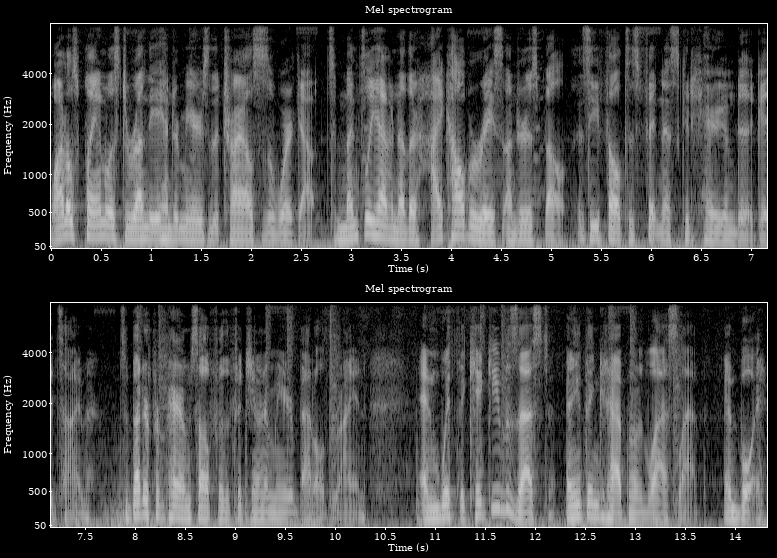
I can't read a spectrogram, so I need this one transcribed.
Wottle's plan was to run the 800 meters of the trials as a workout, to mentally have another high caliber race under his belt, as he felt his fitness could carry him to a good time, to better prepare himself for the 1500 meter battle with Ryun. And with the kick he possessed, anything could happen over the last lap. And boy,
